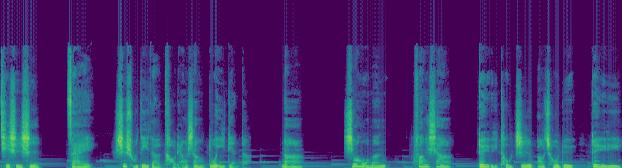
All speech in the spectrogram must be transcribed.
其实是在世俗地的考量上多一点的。那希望我们放下对于投资报酬率、对于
